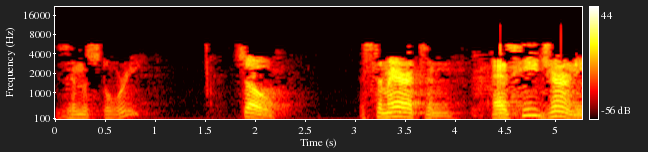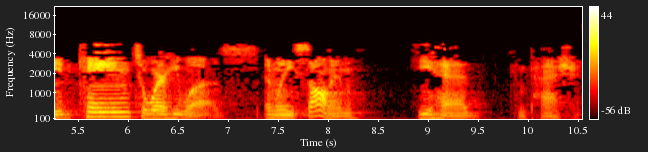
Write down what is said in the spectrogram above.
is in the story?" So, a Samaritan, as he journeyed, came to where he was, and when he saw him, he had compassion.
